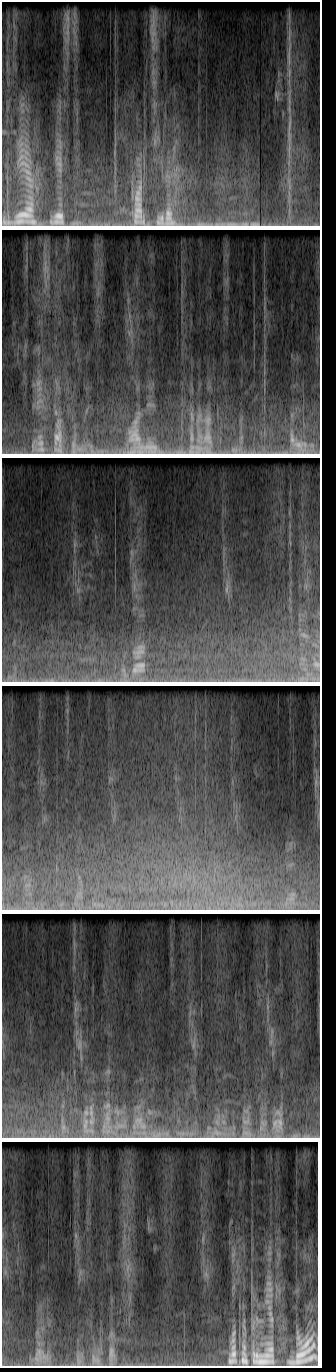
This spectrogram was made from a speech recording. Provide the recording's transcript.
где есть kvartiere. İşte eski Afyon'dayız. Valiliğin hemen arkasında. Karayolu üstünde. Burada küçük evler daha çok eski Afyon evleri. Ve tabii ki konaklar da var. Daha zengin insanların yaptığı zaman da konaklar da var. İşte böyle. Burası muhtarlık. Вот, например, дом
